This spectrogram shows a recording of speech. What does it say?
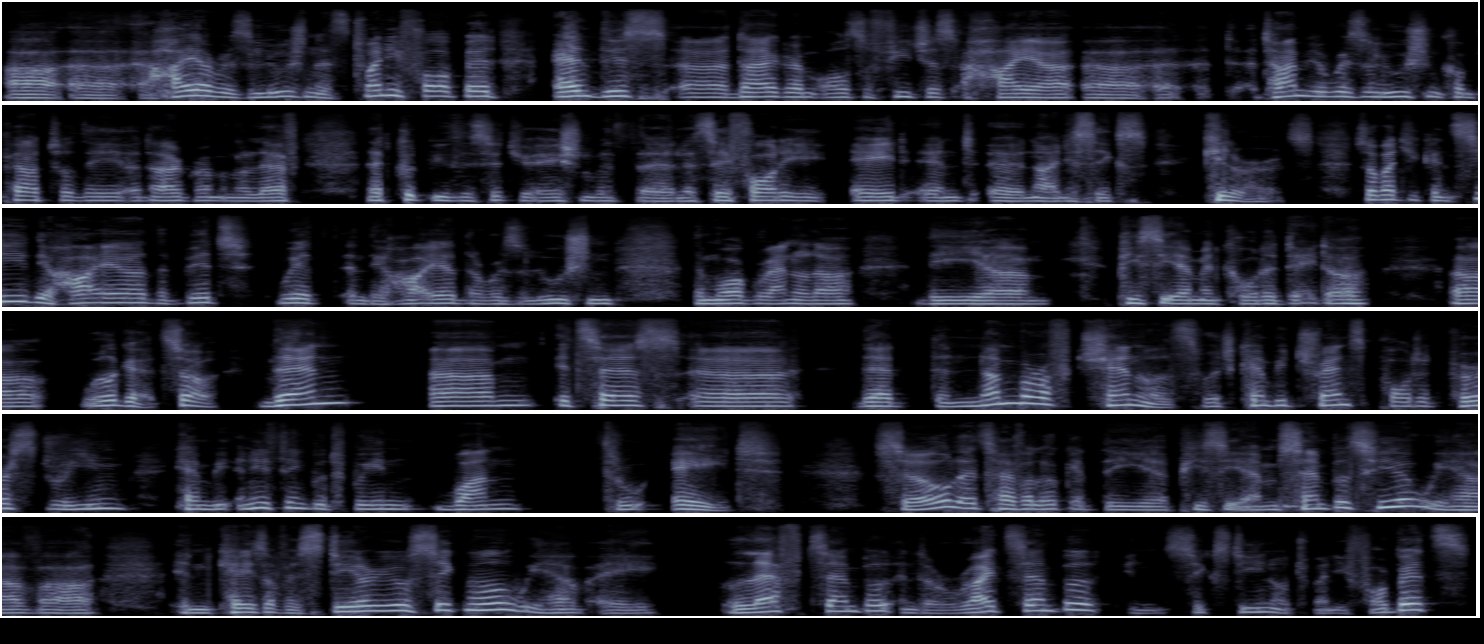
uh, a higher resolution that's 24-bit, and this uh, diagram also features a higher uh, time resolution compared to the diagram on the left. That could be the situation with, let's say, 48 and 96 kilohertz. So, but you can see the higher the bit width and the higher the resolution, the more granular the um, PCM encoded data uh, will get. So then um, it says uh, that the number of channels which can be transported per stream can be anything between one through eight. So let's have a look at the uh, PCM samples here. We have, uh, in case of a stereo signal, we have a left sample and a right sample in 16 or 24 bits.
